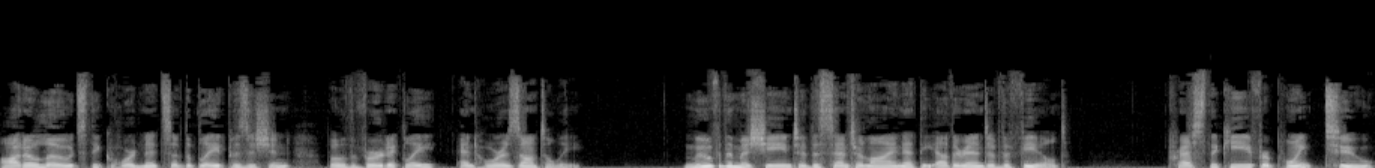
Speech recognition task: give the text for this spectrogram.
auto loads the coordinates of the blade position both vertically and horizontally. Move the machine to the center line at the other end of the field. Press the key for point 2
